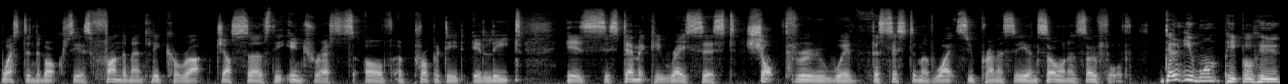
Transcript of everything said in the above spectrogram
Western democracy, is fundamentally corrupt, just serves the interests of a propertied elite, is systemically racist, shot through with the system of white supremacy, and so on and so forth don't you want people who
